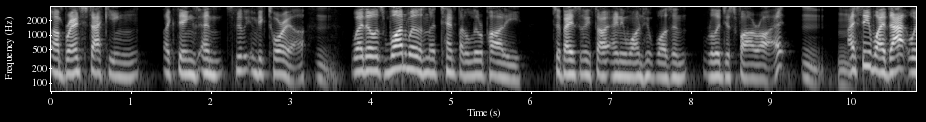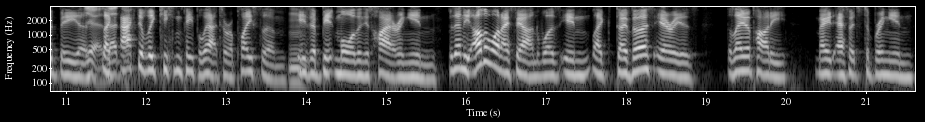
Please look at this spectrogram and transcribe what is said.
um, branch stacking like things, and specifically in Victoria, hmm. where there was one where there was an attempt by the Liberal Party to basically throw anyone who wasn't religious far right. Hmm. Hmm. I see why that would be a, Yeah, like that- actively kicking people out to replace them is a bit more than just hiring in. But then the other one I found was in like diverse areas. The Labor Party made efforts to bring in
